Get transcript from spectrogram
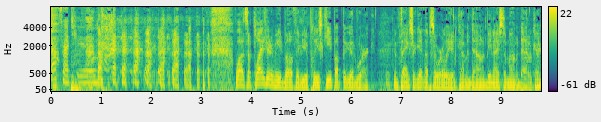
That's not true. well, it's a pleasure to meet both of you. Please keep up the good work. And thanks for getting up so early and coming down. And be nice to mom and dad, okay?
